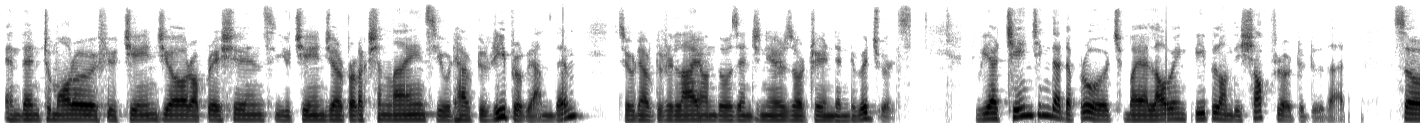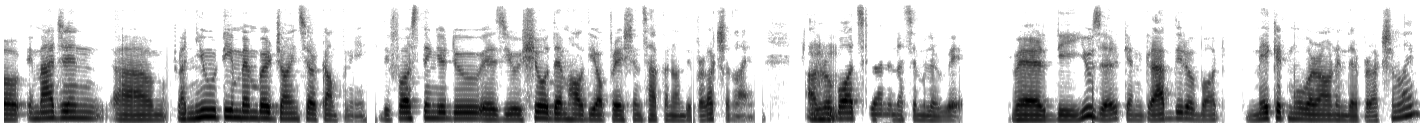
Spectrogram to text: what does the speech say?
And then tomorrow, if you change your operations, you change your production lines, you would have to reprogram them. So you would have to rely on those engineers or trained individuals. We are changing that approach by allowing people on the shop floor to do that. So imagine um, a new team member joins your company. The first thing you do is you show them how the operations happen on the production line. Our mm-hmm. robots learn in a similar way, where the user can grab the robot, make it move around in their production line,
